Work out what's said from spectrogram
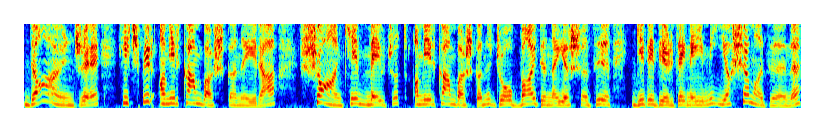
daha önce hiçbir Amerikan başkanıyla şu anki mevcut Amerikan başkanı Joe Biden'a yaşadığı gibi bir deneyim yaşamadığını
